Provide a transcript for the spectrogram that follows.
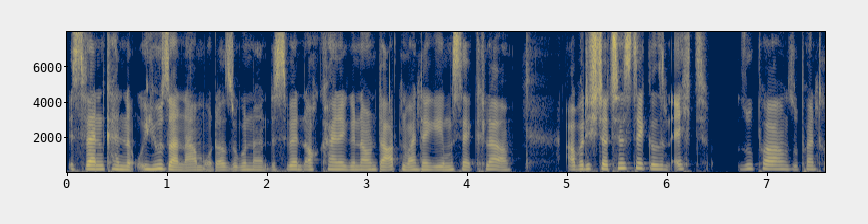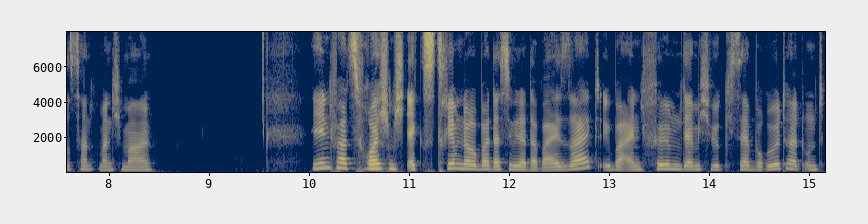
es werden keine Usernamen oder so genannt. Es werden auch keine genauen Daten weitergegeben, ist ja klar. Aber die Statistiken sind echt super, super interessant manchmal. Jedenfalls freue ich mich extrem darüber, dass ihr wieder dabei seid, über einen Film, der mich wirklich sehr berührt hat und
